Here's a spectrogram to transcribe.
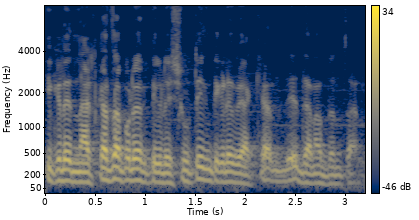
इकडे नाटकाचा प्रयोग तिकडे शूटिंग तिकडे व्याख्यान ते धनाधन चालणार.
